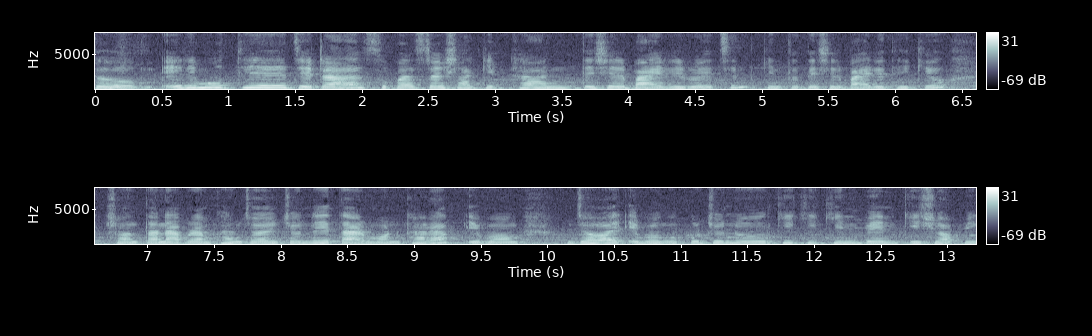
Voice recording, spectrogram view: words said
তো এরই মধ্যে যেটা সুপারস্টার শাকিব খান দেশের বাইরে রয়েছেন, কিন্তু দেশের বাইরে থেকেও সন্তান আবরাম খান জয়ের জন্য তার মন খারাপ এবং জয় এবং অপুর জন্য কি কি কিনবেন, কি শপিং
